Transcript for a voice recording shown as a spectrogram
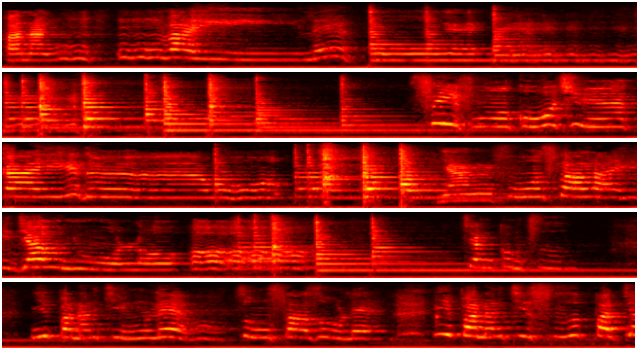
不能为来过哎。谁负过去该的我，娘夫杀来叫女罗，蒋公子。你不能进来无中杀入来，你不能及时不叫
